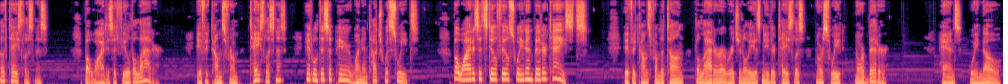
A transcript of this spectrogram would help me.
of tastelessness. But why does it feel the latter? If it comes from tastelessness, it will disappear when in touch with sweets. But why does it still feel sweet and bitter tastes? If it comes from the tongue, the latter originally is neither tasteless nor sweet nor bitter. Hence, we know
